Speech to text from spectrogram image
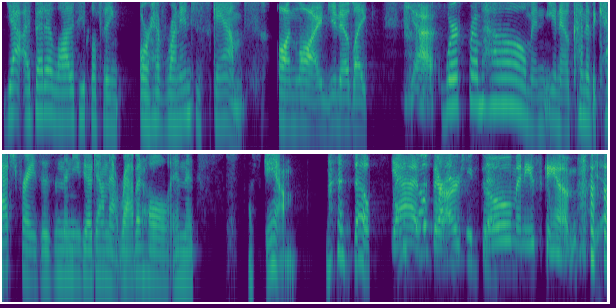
Yeah, I bet a lot of people think or have run into scams online, you know, like yes. work from home and, you know, kind of the catchphrases. And then you go down that rabbit hole and it's a scam. so Yes, so there are so many scams. yeah,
